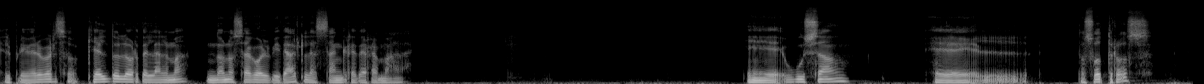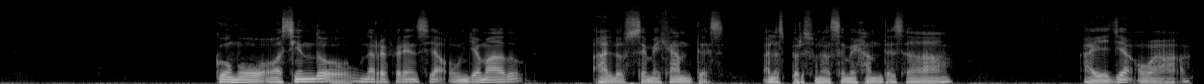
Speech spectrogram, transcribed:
el primer verso, que el dolor del alma no nos haga olvidar la sangre derramada. Eh, usa el, nosotros como haciendo una referencia o un llamado a los semejantes, a las personas semejantes a, a ella o a,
